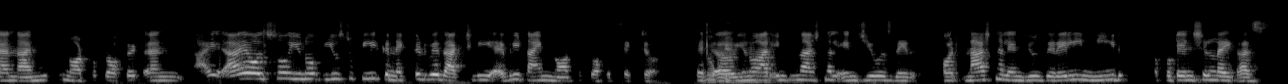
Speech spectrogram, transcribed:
and i moved to not for profit. And i i also you know used to feel connected with actually every time not for profit sector. That uh, okay. uh, you know our international ngos they or national ngos they really need a potential like us.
